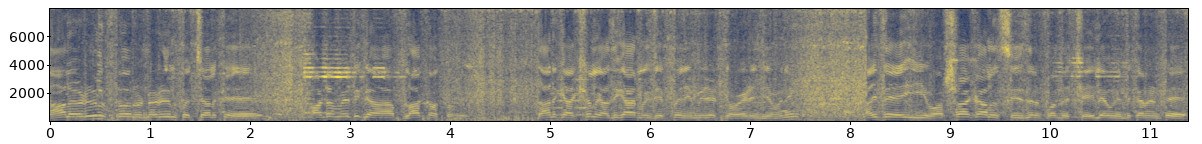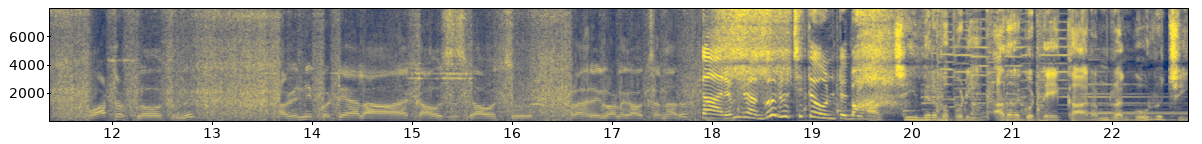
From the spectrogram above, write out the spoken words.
నాలుగు అడుగులు ఫ్లోర్ రెండు అడుగులకు వచ్చేలకే ఆటోమేటిక్గా బ్లాక్ అవుతుంది. దానికి యాక్చువల్గా అధికారులకు చెప్పాను ఇమీడియట్గా వైడింగ్ చేయమని. అయితే ఈ వర్షాకాలం సీజన్ పొందే చేయలేము. ఎందుకనంటే వాటర్ ఫ్లో అవుతుంది. అవన్నీ కొట్టేయాలి. ఆ యొక్క హౌసెస్ కావచ్చు ప్రహరీ గోడలు కావచ్చు అన్నారు. కారం రంగు రుచితో ఉంటుంది. ఆచి మిరపపొడి అదరగొట్టే కారం రంగు రుచి.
